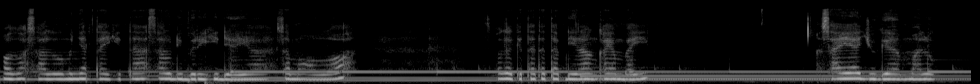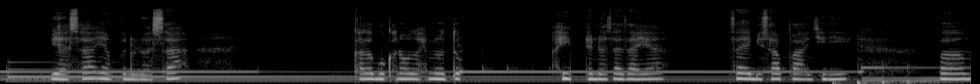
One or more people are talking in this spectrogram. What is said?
Allah selalu menyertai kita selalu diberi hidayah sama Allah Semoga kita tetap di langkah yang baik. Saya juga makhluk biasa yang penuh dosa. Kalau bukan Allah yang menutup aib dan dosa saya, saya bisa apa? Jadi, um,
